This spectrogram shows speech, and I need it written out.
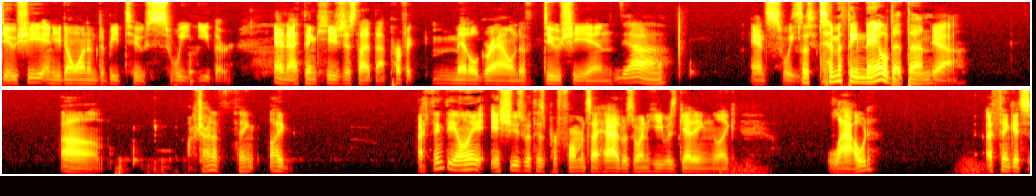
douchey, and you don't want him to be too sweet either. And I think he's just that that perfect middle ground of douchey and Yeah. and sweet. So Timothy nailed it then. yeah. Um, I'm trying to think. Like, I think the only issues with his performance I had was when he was getting like loud. I think it's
